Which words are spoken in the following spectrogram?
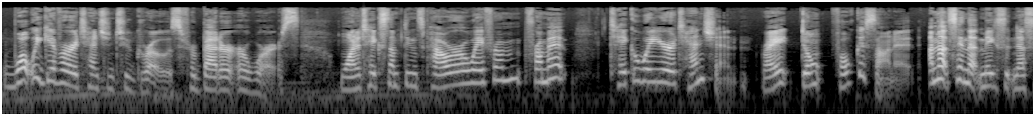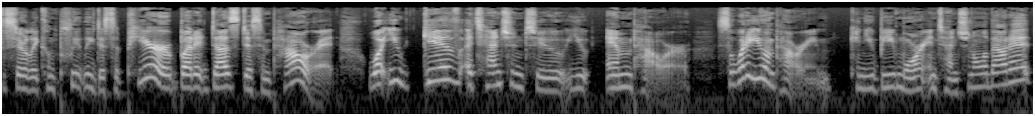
what we give our attention to grows for better or worse. Want to take something's power away from from it? Take away your attention, right? Don't focus on it. I'm not saying that makes it necessarily completely disappear, but it does disempower it. What you give attention to, you empower. So, what are you empowering? Can you be more intentional about it?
